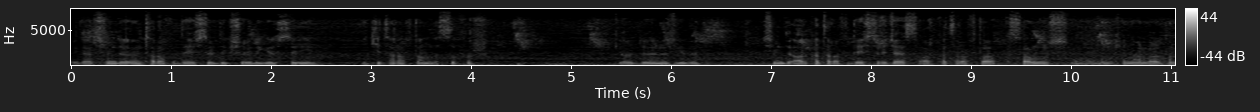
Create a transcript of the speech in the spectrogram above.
Beyler şimdi ön tarafı değiştirdik. Şöyle göstereyim. İki taraftan da sıfır. Gördüğünüz gibi. Şimdi arka tarafı değiştireceğiz. Arka tarafta kısalmış kenarlardan.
